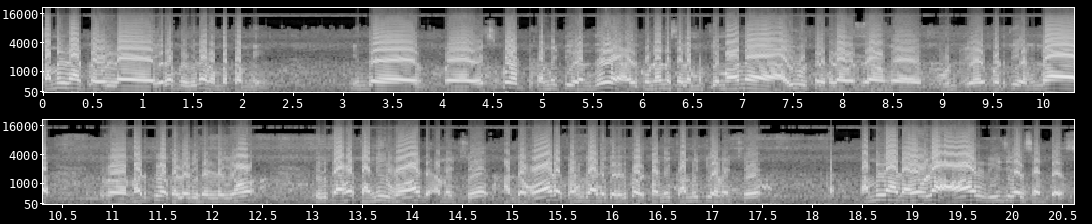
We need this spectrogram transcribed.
தமிழ்நாட்டில் உள்ள இறப்பு விகிதம் ரொம்ப கம்மி. இந்த எக்ஸ்பர்ட் கமிட்டி வந்து அதுக்கு உண்டான சில முக்கியமான அறிவுறுத்தல்களை வந்து அவங்க உண்- ஏற்படுத்தி எல்லா மருத்துவ மருத்துவக் கல்லூரிகள்லையும் இதுக்காக தனி வார்டு அமைச்சு அந்த வார்டை கண்காணிக்கிறதுக்கு ஒரு தனி கமிட்டி அமைச்சு தமிழ்நாடு அளவில் ஆறு ரீஜினல் சென்டர்ஸ்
